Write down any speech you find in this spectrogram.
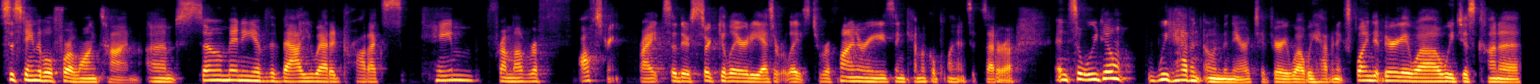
sustainable for a long time. Um, so many of the value added products came from a ref- offstream right? So there's circularity as it relates to refineries and chemical plants, et cetera. And so we don't, we haven't owned the narrative very well. We haven't explained it very well. We just kind of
